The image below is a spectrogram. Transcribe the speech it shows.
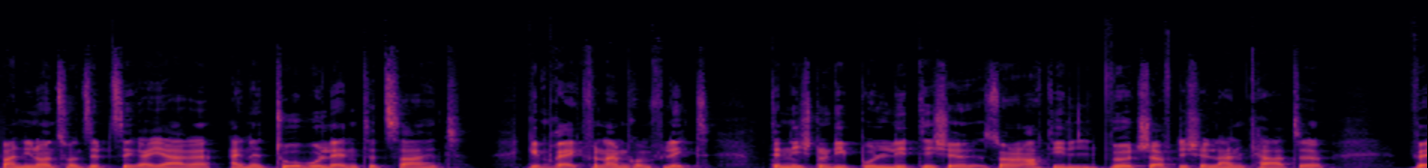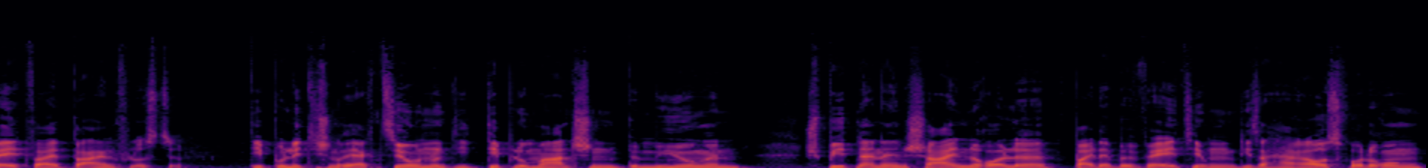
waren die 1970er Jahre eine turbulente Zeit, geprägt von einem Konflikt, der nicht nur die politische, sondern auch die wirtschaftliche Landkarte weltweit beeinflusste. Die politischen Reaktionen und die diplomatischen Bemühungen spielten eine entscheidende Rolle bei der Bewältigung dieser Herausforderungen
